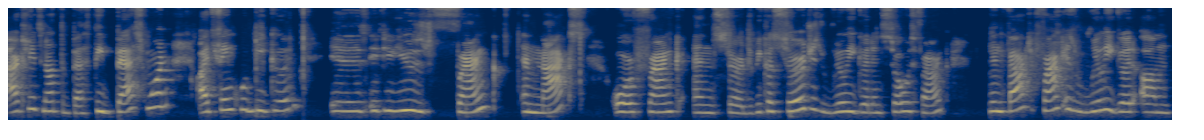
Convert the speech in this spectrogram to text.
actually it's not the best. The best one I think would be good is if you use Frank and Max or Frank and Surge because Surge is really good and so is Frank. In fact, Frank is really good. Um,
